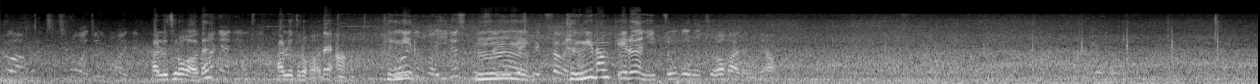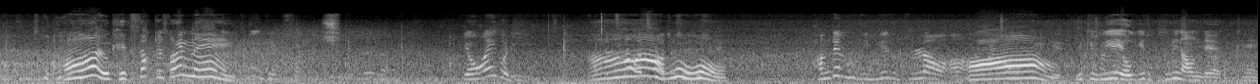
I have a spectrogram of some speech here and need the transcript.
들어와, 그렇지. 들어가, 저기 들어가야 돼. 발로 들어가야 돼? 아니, 아니, 저기. 발로 들어가야 돼? 아. 객리, 거야. 이래서 객사, 음, 여기 객사가 있어. 객리단길은 이쪽으로 들어가야 된대요. 아, 여기 객사길 써있네. 여기 객사. 영화의 거리. 아, 우와, 우와. 밤 되면 그 위에서 불 나와. 아, 이렇게 위에 여기서 불이 나온대요, 이렇게.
